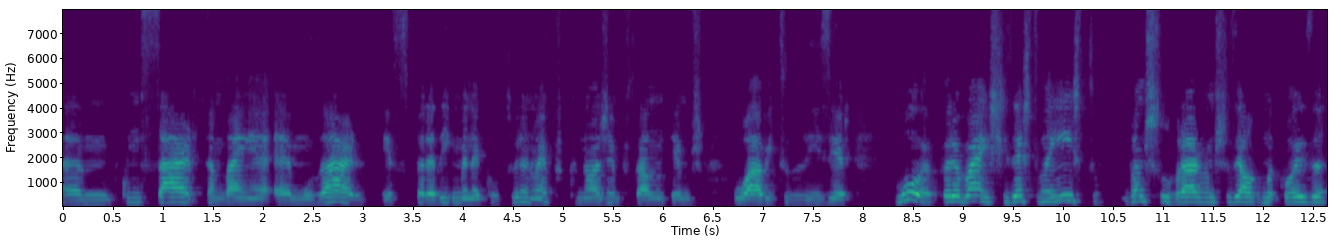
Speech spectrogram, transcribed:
um, começar também a, a, mudar esse paradigma na cultura, não é? Porque nós em Portugal não temos o hábito de dizer boa, parabéns, fizeste bem isto, vamos celebrar, vamos fazer alguma coisa,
